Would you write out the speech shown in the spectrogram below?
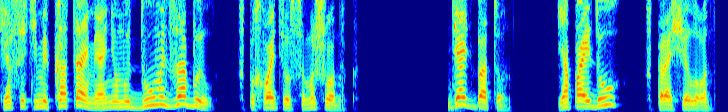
я с этими котами о нем и думать забыл, спохватился мышонок. «Дядь Батон, я пойду?» — спросил он.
